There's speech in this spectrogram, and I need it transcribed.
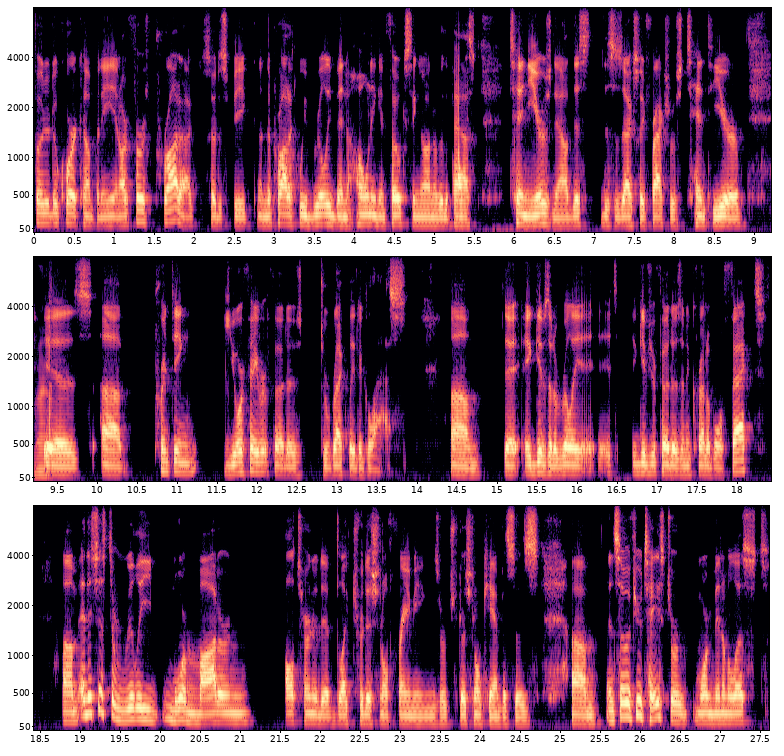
photo decor company, and our first product, so to speak, and the product we've really been honing and focusing on over the past 10 years now, this, this is actually Fracture's 10th year, Wow. is uh, printing your favorite photos directly to glass. Um, it, it gives it a really, it, it gives your photos an incredible effect. Um, and it's just a really more modern alternative like traditional framings or traditional canvases. Um, and so, if your tastes are more minimalist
